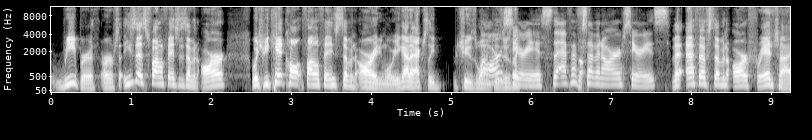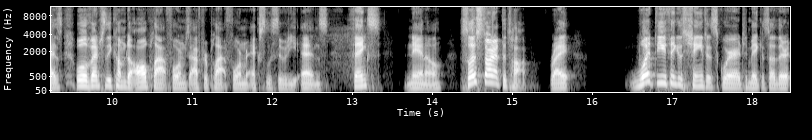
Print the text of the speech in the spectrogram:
Rebirth, or he says Final Fantasy Seven R, which we can't call it Final Fantasy Seven R anymore. You got to actually choose one. R there's, like, series, the FF7R uh, series. the FF7R franchise will eventually come to all platforms after platform exclusivity ends. Thanks, Nano. So let's start at the top, right? What do you think has changed at Square to make it so they're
